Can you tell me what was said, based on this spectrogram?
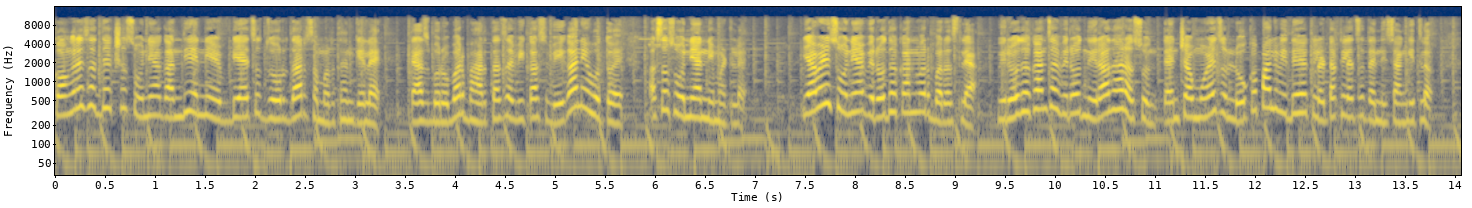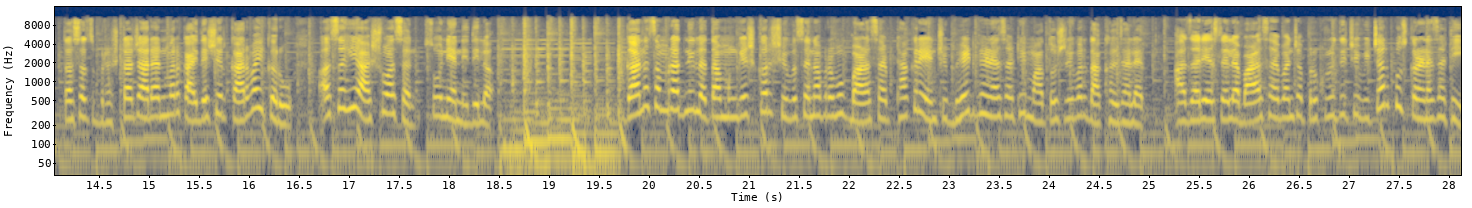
काँग्रेस अध्यक्ष सोनिया गांधी यांनी एफडीआयचं जोरदार समर्थन केलंय. त्याचबरोबर भारताचा विकास वेगाने होतोय असं सोनियांनी म्हटलंय. यावेळी सोनिया विरोधकांवर बरसल्या. विरोधकांचा विरोध निराधार असून त्यांच्यामुळेच लोकपाल विधेयक लटकल्याचं त्यांनी सांगितलं. तसंच भ्रष्टाचाऱ्यांवर कायदेशीर कारवाई करू असंही आश्वासन सोनियांनी दिलं. गानसम्राज्ञी लता मंगेशकर शिवसेना प्रमुख बाळासाहेब ठाकरे यांची भेट घेण्यासाठी मातोश्रीवर दाखल झाल्यात. आजारी असलेल्या बाळासाहेबांच्या प्रकृतीची विचारपूस करण्यासाठी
